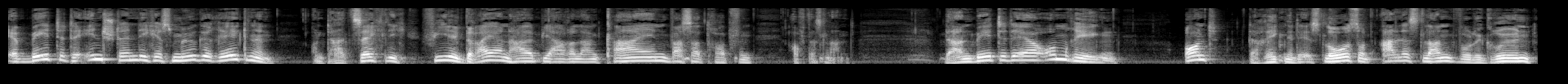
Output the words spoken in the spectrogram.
Er betete inständig, es möge regnen. Und tatsächlich fiel dreieinhalb Jahre lang kein Wassertropfen auf das Land. Dann betete er um Regen. Und da regnete es los und alles Land wurde grün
